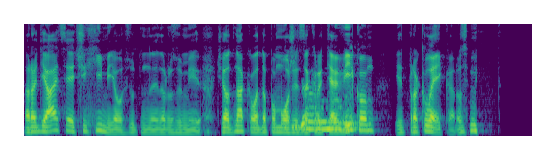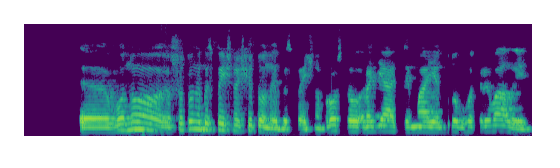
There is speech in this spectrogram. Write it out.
радіація чи хімія? Ось тут не, розумію. Чи однаково допоможе закриття вікон і проклейка? Розумієте? Воно що то небезпечно, що то небезпечно. Просто радіація має довготривалий,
